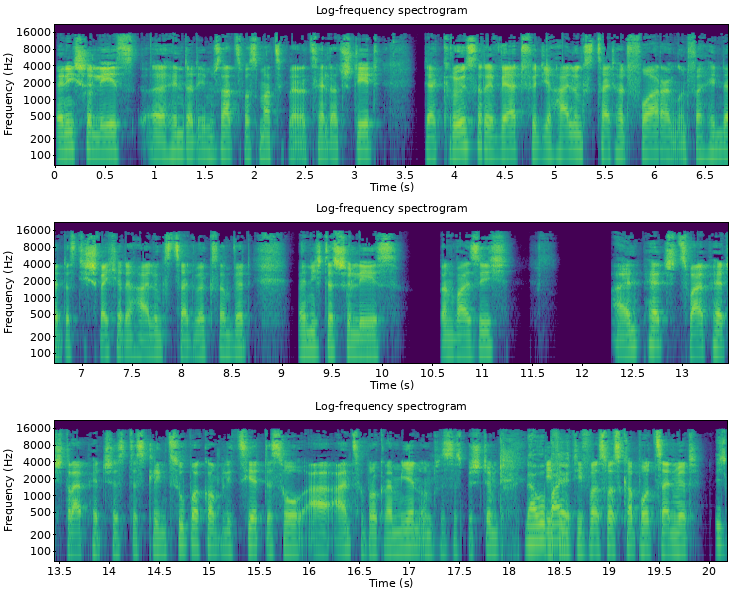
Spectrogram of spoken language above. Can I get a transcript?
Wenn ich schon lese, äh, hinter dem Satz, was Matze gerade erzählt hat, steht, der größere Wert für die Heilungszeit hat Vorrang und verhindert, dass die schwächere Heilungszeit wirksam wird. Wenn ich das schon lese, dann weiß ich, ein Patch, zwei Patch, drei Patches, das klingt super kompliziert, das so äh, einzuprogrammieren und das ist bestimmt Na, wobei, definitiv was, was kaputt sein wird. Ich,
